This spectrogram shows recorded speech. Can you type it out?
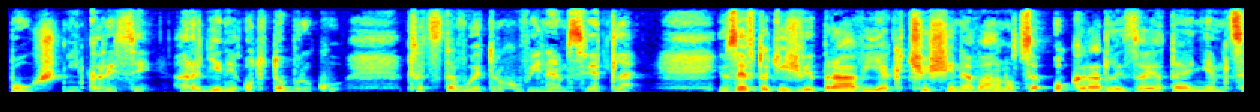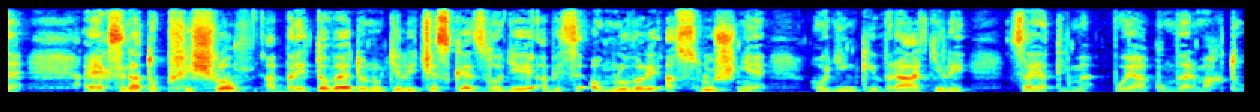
pouštní krysy, hrdiny od Tobruku, představuje trochu v jiném světle. Josef totiž vypráví, jak Češi na Vánoce okradli zajaté Němce a jak se na to přišlo a Britové donutili české zloděje, aby se omluvili a slušně hodinky vrátili zajatým vojákům Wehrmachtu.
